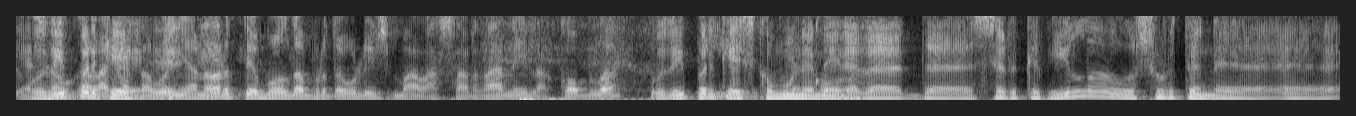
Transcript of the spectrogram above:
ja Ho dic perquè, la Catalunya eh, Nord té molt de protagonisme a la sardana i la cobla. Ho dic perquè i- és com una a mena de, de cercavila o surten eh, eh,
